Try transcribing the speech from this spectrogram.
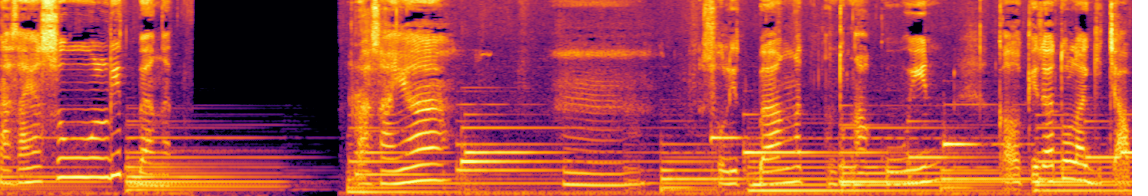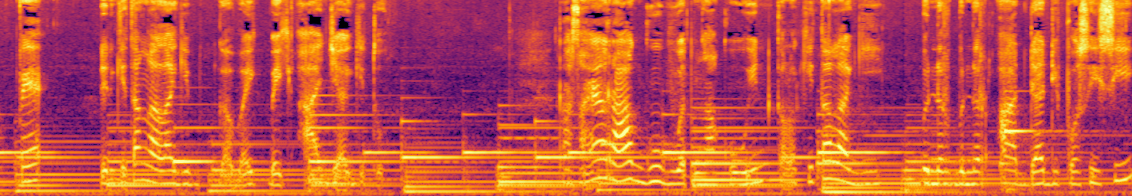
rasanya sulit banget. Rasanya hmm sulit banget untuk ngakuin kalau kita tuh lagi capek dan kita nggak lagi nggak baik-baik aja gitu. Rasanya ragu buat ngakuin kalau kita lagi bener-bener ada di posisi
